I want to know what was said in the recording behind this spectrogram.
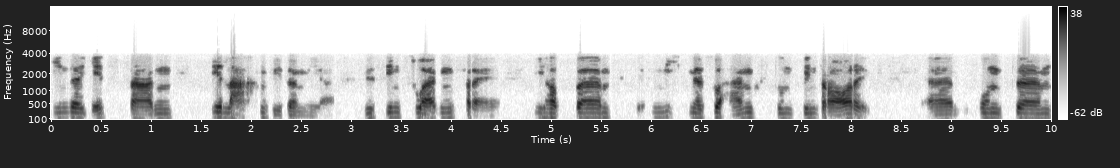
Kinder jetzt sagen, wir lachen wieder mehr, wir sind sorgenfrei, ich habe ähm, nicht mehr so Angst und bin traurig. Äh, und ähm,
